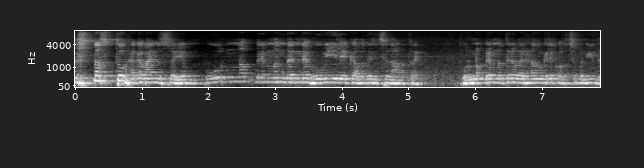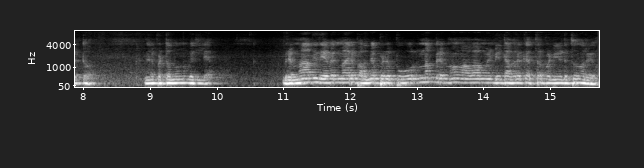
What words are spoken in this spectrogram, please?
കൃഷ്ണസ്തു ഭഗവാൻ സ്വയം പൂർണ ബ്രഹ്മം തന്നെ ഭൂമിയിലേക്ക് അവതരിച്ചതാണത്രേ. പൂർണ ബ്രഹ്മത്തിന് വരണമെങ്കിൽ കുറച്ച് പണിയുണ്ട് കേട്ടോ അങ്ങനെ പെട്ടെന്നൊന്നും വരില്ല. ബ്രഹ്മാദി ദേവന്മാർ പറഞ്ഞപ്പോഴും പൂർണ ബ്രഹ്മമാവാൻ വേണ്ടിയിട്ട് അവരൊക്കെ എത്ര പണിയെടുത്തു എന്നറിയോ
